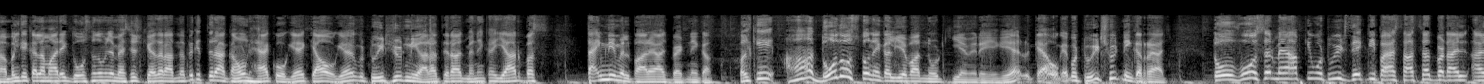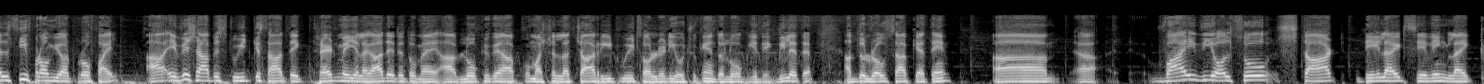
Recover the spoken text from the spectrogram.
बल्कि कल हमारे एक दोस्त ने तो मुझे मैसेज किया था रात में कि तेरा अकाउंट हैक हो गया, क्या हो गया? है ट्वीट शूट नहीं आ रहा तेरा आज। मैंने कहा, यार, बस टाइम नहीं मिल पा रहा है आज बैठने का। बल्कि हाँ दो दोस्तों ने कल ये बात नोट की है मेरे, ये यार, क्या हो गया? कोई ट्वीट शूट नहीं कर रहा है आज। तो वो, सर, मैं आपकी वो ट्वीट देख नहीं पाया। साथ साथ but I I see from your profile wish आप इस ट्वीट के साथ एक थ्रेड में ये लगा देते तो मैं आप लोग, क्योंकि आपको माशाल्लाह चार रीट्वीट्स ऑलरेडी हो चुके हैं तो लोग ये देख भी लेते हैं। अब्दुल रऊफ साहब कहते हैं why we also start daylight saving like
